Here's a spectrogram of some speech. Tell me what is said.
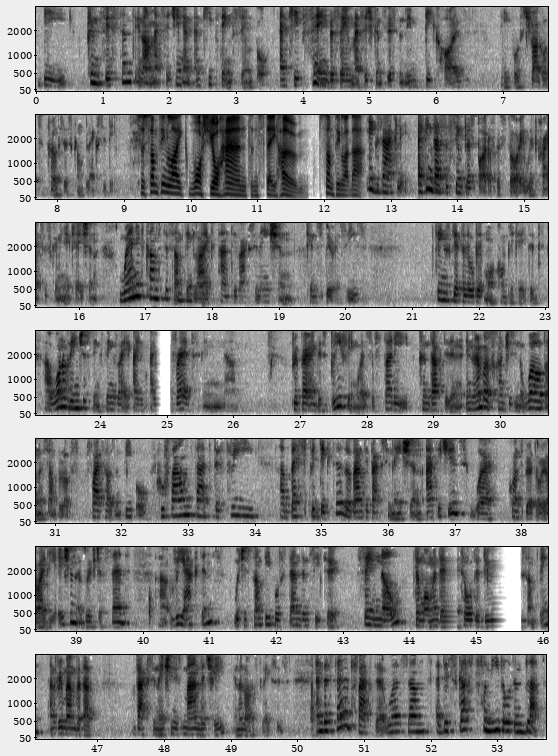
be consistent in our messaging, and, and keep things simple, and keep saying the same message consistently because people struggle to process complexity. So something like wash your hands and stay home, something like that. Exactly. I think that's the simplest part of the story with crisis communication. When it comes to something like anti-vaccination conspiracies, things get a little bit more complicated. Uh, one of the interesting things I, I, I read in um, preparing this briefing was a study conducted in, in, a number of countries in the world on a sample of 5,000 people who found that the three uh, best predictors of anti vaccination attitudes were conspiratorial ideation, as we've just said, uh, reactance, which is some people's tendency to say no the moment they're told to do something, and remember that vaccination is mandatory in a lot of places. And the third factor was um, a disgust for needles and blood.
